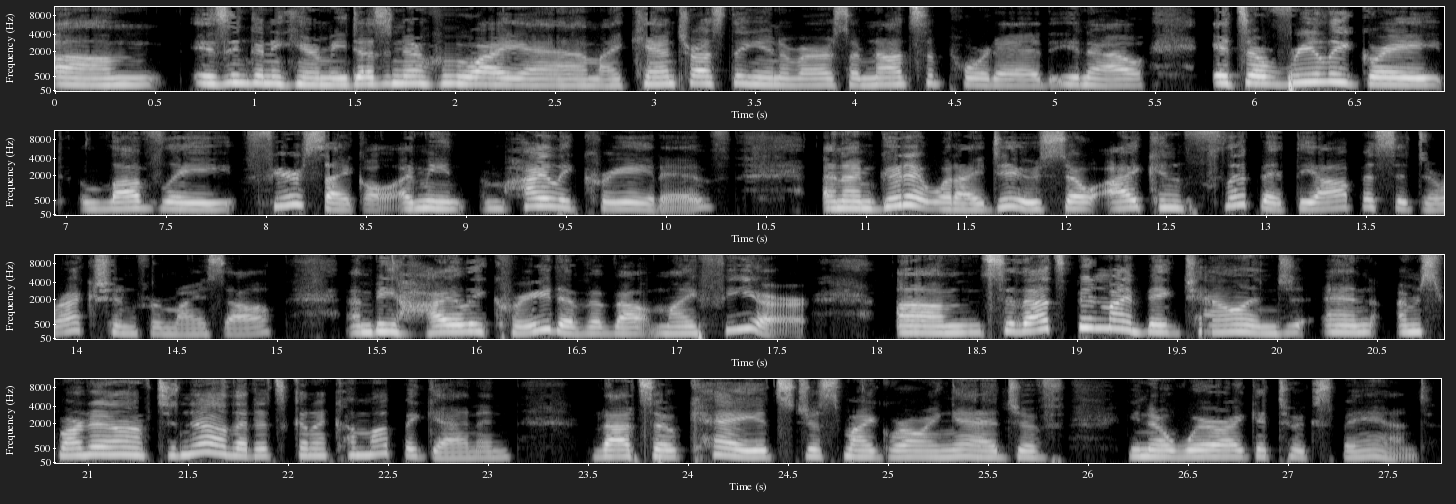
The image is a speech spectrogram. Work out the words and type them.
um, isn't going to hear me doesn't know who i am i can't trust the universe i'm not supported you know. It's a really great lovely fear cycle. I mean i'm highly creative and i'm good at what i do so i can flip it the opposite direction for myself and be highly creative about my fear. Um, so that's been my big challenge and i'm smart enough to know that it's going to come up again and that's okay. It's just my growing edge of, you know, where I get to expand.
